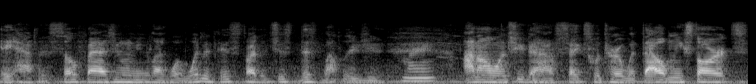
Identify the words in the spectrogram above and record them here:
it happens so fast. You don't even like what when did this start? It just this bothered you. right I don't want you to have sex with her without me. Starts.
